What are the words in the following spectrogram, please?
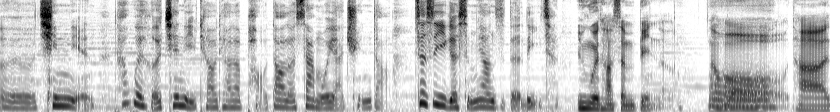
呃，青年他为何千里迢迢的跑到了萨摩亚群岛？这是一个什么样子的历程？因为他生病了，然后他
